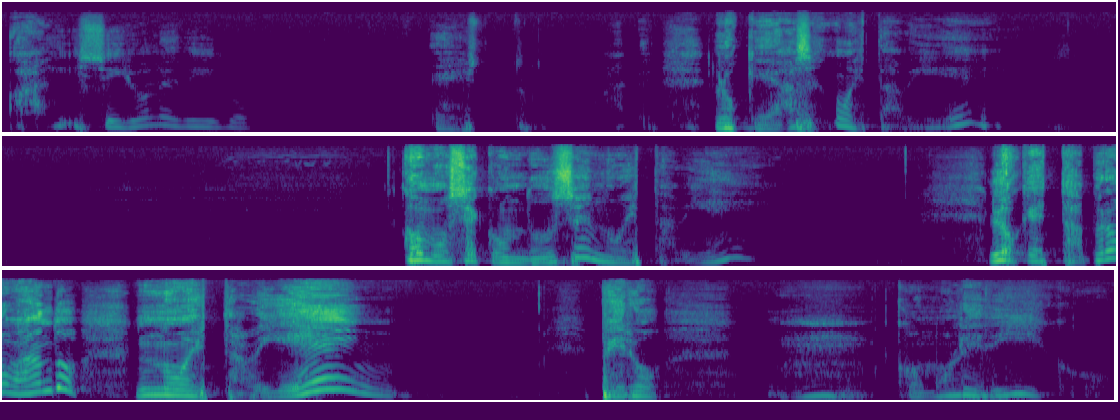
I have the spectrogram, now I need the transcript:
Ay, si yo le digo esto, lo que hace no está bien. Cómo se conduce no está bien. Lo que está probando no está bien. Pero, mm, ¿cómo le digo?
